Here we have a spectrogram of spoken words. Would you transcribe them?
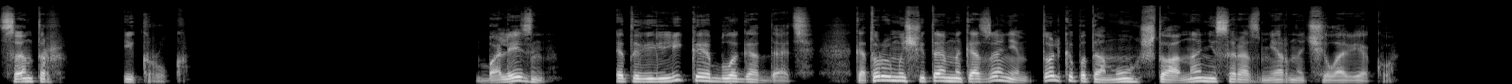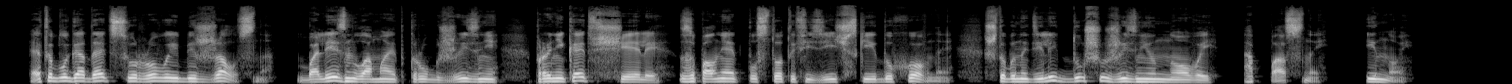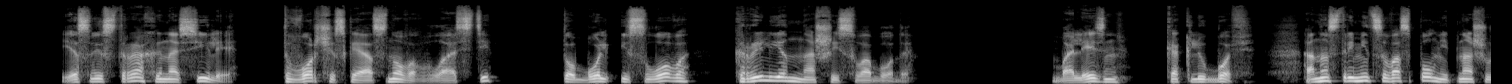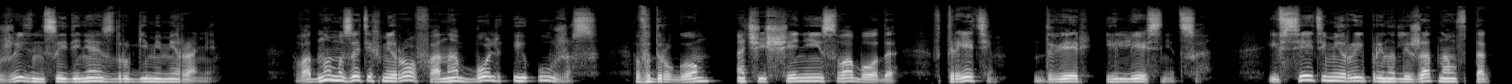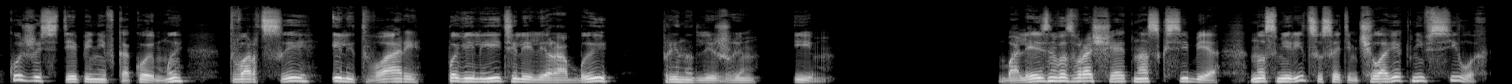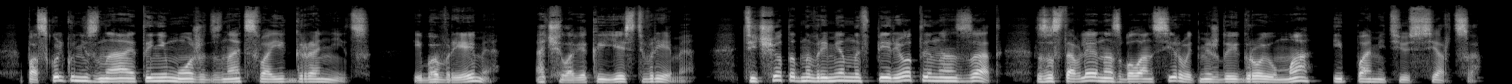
центр и круг. Болезнь — это великая благодать, которую мы считаем наказанием только потому, что она несоразмерна человеку. Эта благодать сурова и безжалостна. Болезнь ломает круг жизни, проникает в щели, заполняет пустоты физические и духовные, чтобы наделить душу жизнью новой, опасной, иной. Если страх и насилие — творческая основа власти, то боль и слово — крылья нашей свободы. Болезнь, как любовь, она стремится восполнить нашу жизнь, соединяясь с другими мирами. В одном из этих миров она боль и ужас, в другом — очищение и свобода, в третьем — дверь и лестница и все эти миры принадлежат нам в такой же степени, в какой мы, творцы или твари, повелители или рабы, принадлежим им. Болезнь возвращает нас к себе, но смириться с этим человек не в силах, поскольку не знает и не может знать своих границ. Ибо время, а человек и есть время, течет одновременно вперед и назад, заставляя нас балансировать между игрой ума и памятью сердца.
